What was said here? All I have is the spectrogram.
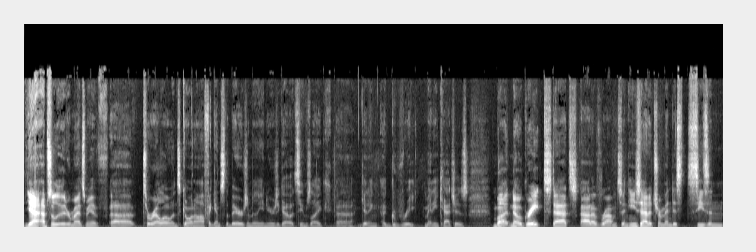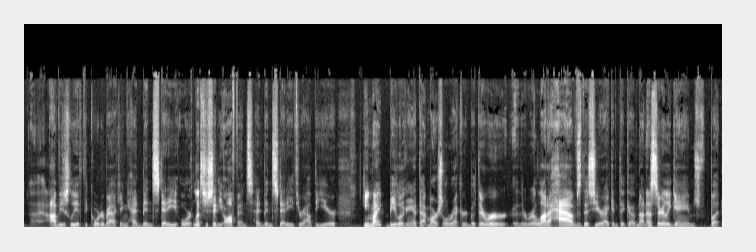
Yeah, absolutely. It reminds me of uh, Terrell Owens going off against the Bears a million years ago. It seems like uh, getting a great many catches. But no, great stats out of Robinson. He's had a tremendous season. Uh, obviously, if the quarterbacking had been steady, or let's just say the offense had been steady throughout the year, he might be looking at that Marshall record. But there were there were a lot of halves this year I can think of, not necessarily games, but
